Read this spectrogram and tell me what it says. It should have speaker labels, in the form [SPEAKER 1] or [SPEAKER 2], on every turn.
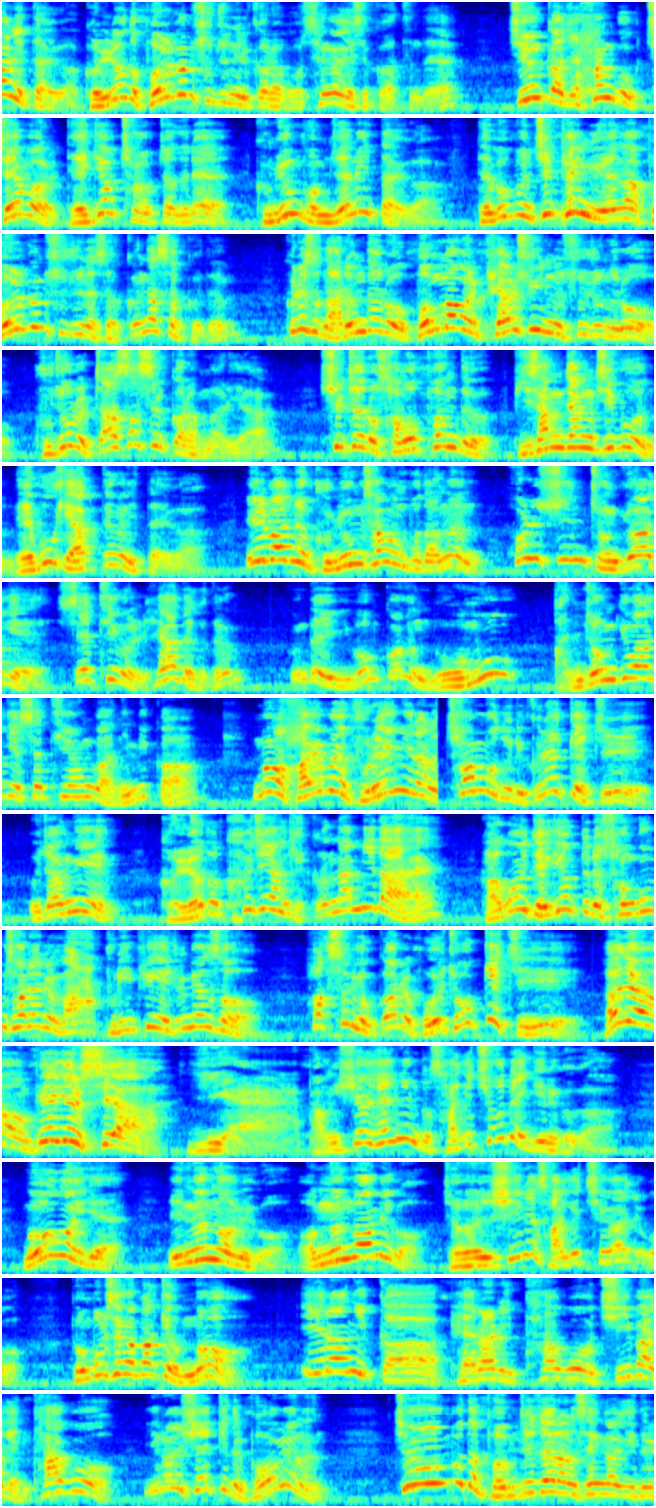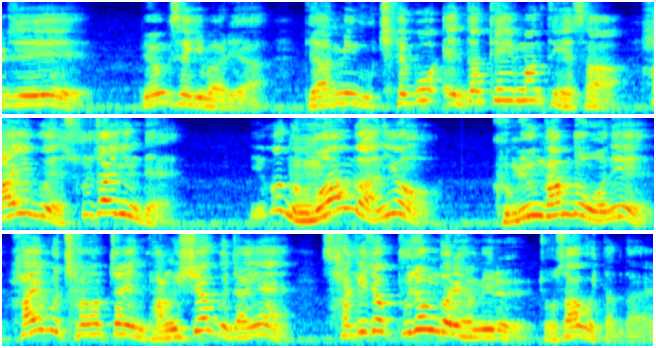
[SPEAKER 1] 일단 있다 이거. 걸려도 벌금 수준일 거라고 생각했을 것 같은데. 지금까지 한국 재벌 대기업 창업자들의 금융 범죄는 있다 이거. 대부분 집행유예나 벌금 수준에서 끝났었거든. 그래서 나름대로 법망을 피할 수 있는 수준으로 구조를 짰었을 거란 말이야. 실제로 사모펀드, 비상장 지분, 내부 계약 등은 있다 이가 일반적 금융상원보다는 훨씬 정교하게 세팅을 해야 되거든. 근데 이번 건은 너무 안 정교하게 세팅한 거 아닙니까? 뭐 하이브의 불행이라는 참모들이 그랬겠지. 의장님 걸려도 크지 않게 끝납니다. 과거의 대기업들의 성공 사례를 막 브리핑해 주면서 학습 효과를 보여줬겠지. 안녕 비길스야. 이야 방시혁 형님도 사기치고 댕기는 거가 뭐고 이게? 있는 놈이고 없는 놈이고 전신에 사기치가지고 돈 벌 생각밖에 없노 이러니까 페라리 타고 지바겐 타고 이런 새끼들 보면은 전부 다 범죄자라는 생각이 들지. 병색이 말이야. 대한민국 최고 엔터테인먼트 회사 하이브의 수장인데 이거 너무한 거 아니요? 금융감독원이 하이브 창업자인 방시혁 의장의 사기적 부정거래 혐의를 조사하고 있단다.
